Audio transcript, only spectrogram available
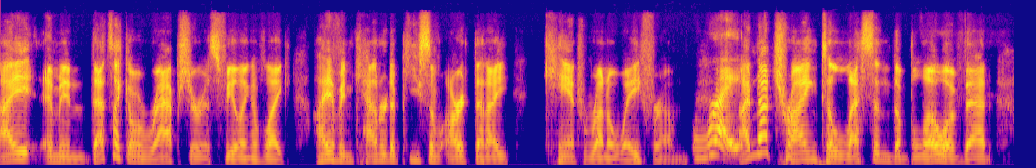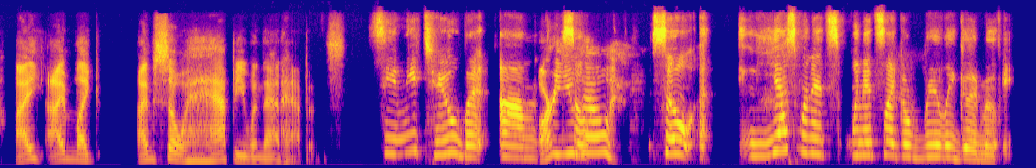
I am in that's like a rapturous feeling of like I have encountered a piece of art that I can't run away from. right. I'm not trying to lessen the blow of that. I I'm like I'm so happy when that happens. See, me too, but um Are you so, though? So yes, when it's when it's like a really good movie,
